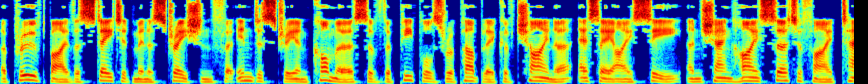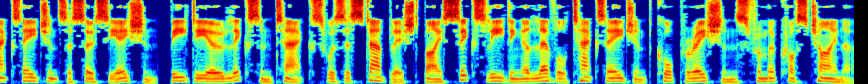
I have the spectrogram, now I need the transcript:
approved by the State Administration for Industry and Commerce of the People's Republic of China and Shanghai Certified Tax Agents Association. BDO Lixin Tax was established by six leading A-level tax agent corporations from across China.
